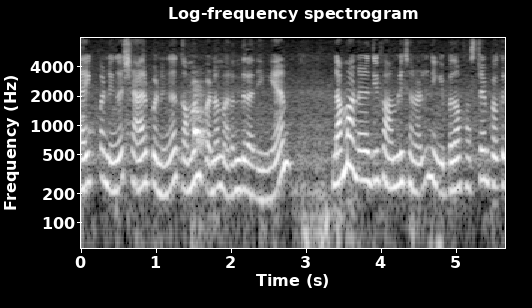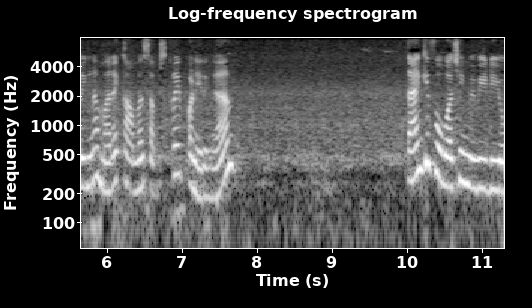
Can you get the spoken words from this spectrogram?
லைக் பண்ணுங்கள் ஷேர் பண்ணுங்கள் கமெண்ட் பண்ண மறந்துடாதீங்க. நம்ம அண்ணனதி ஃபேமிலி சேனலில் நீங்கள் இப்போ தான் ஃபஸ்ட் டைம் பார்க்குறீங்கன்னா மறக்காமல் சப்ஸ்கிரைப் பண்ணிடுங்க தேங்க்யூ ஃபார் வாட்சிங் மை வீடியோ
